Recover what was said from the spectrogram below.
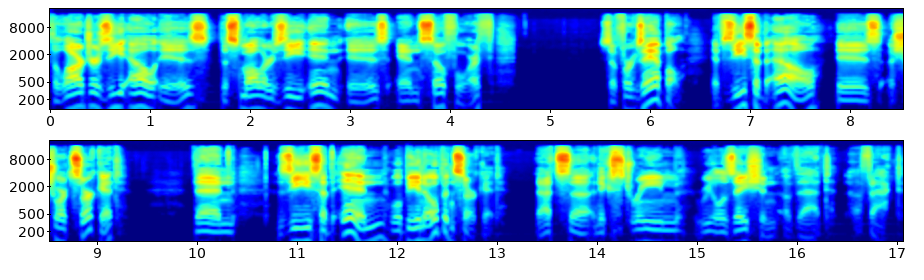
The larger ZL is, the smaller Zn is, and so forth. So for example, if Z sub L is a short circuit, then Z sub N will be an open circuit. That's uh, an extreme realization of that uh, fact.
